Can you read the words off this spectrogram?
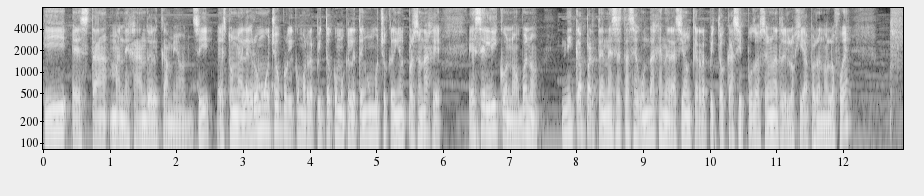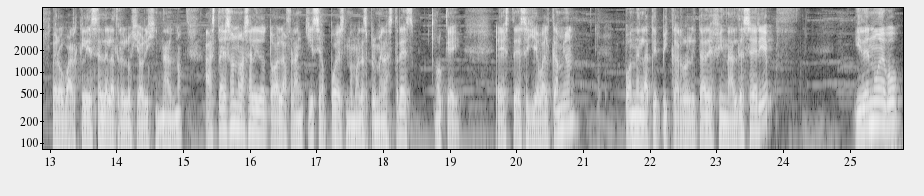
y está manejando el camión, ¿sí? Esto me alegró mucho porque como repito, como que le tengo mucho cariño al personaje. Es el icono, bueno, Nika pertenece a esta segunda generación que repito casi pudo ser una trilogía pero no lo fue. Pero Barkley es el de la trilogía original, ¿no? Hasta eso no ha salido toda la franquicia, pues, nomás las primeras tres. Ok, este se lleva el camión, pone la típica rolita de final de serie. Y de nuevo,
